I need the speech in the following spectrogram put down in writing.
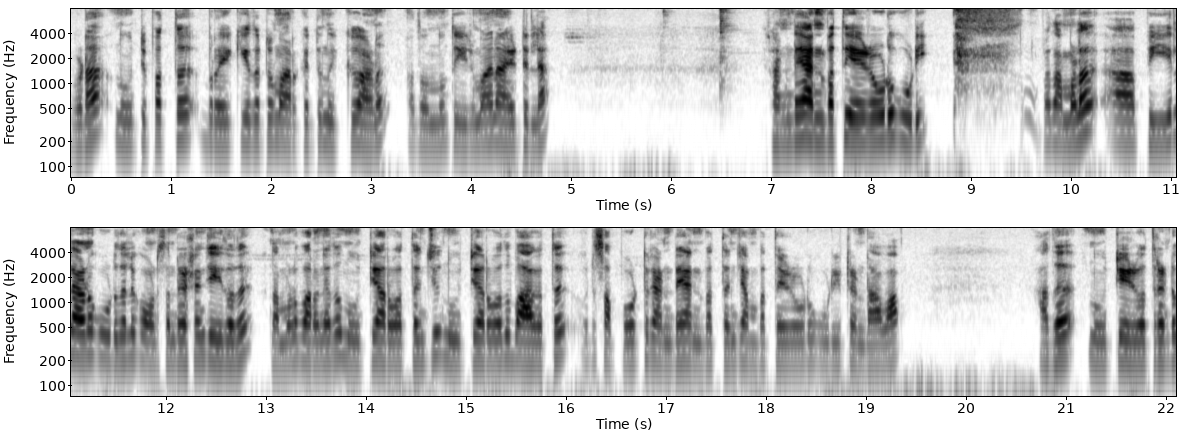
ഇവിടെ നൂറ്റിപ്പത്ത് ബ്രേക്ക് ചെയ്തിട്ട് മാർക്കറ്റ് നിൽക്കുകയാണ്. അതൊന്നും തീരുമാനമായിട്ടില്ല രണ്ട് അൻപത്തി ഏഴോട് ഇപ്പോൾ നമ്മൾ പിയിലാണ് കൂടുതൽ കോൺസെൻട്രേഷൻ ചെയ്തത്. നമ്മൾ പറഞ്ഞത് നൂറ്റി അറുപത്തഞ്ച് നൂറ്റി അറുപത് ഭാഗത്ത് ഒരു സപ്പോർട്ട് രണ്ട് അൻപത്തഞ്ച് അമ്പത്തേഴോട് കൂടിയിട്ടുണ്ടാവാം. അത് നൂറ്റി എഴുപത്തിരണ്ട്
